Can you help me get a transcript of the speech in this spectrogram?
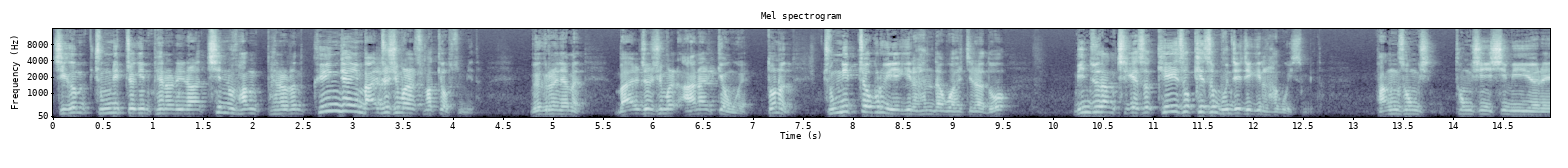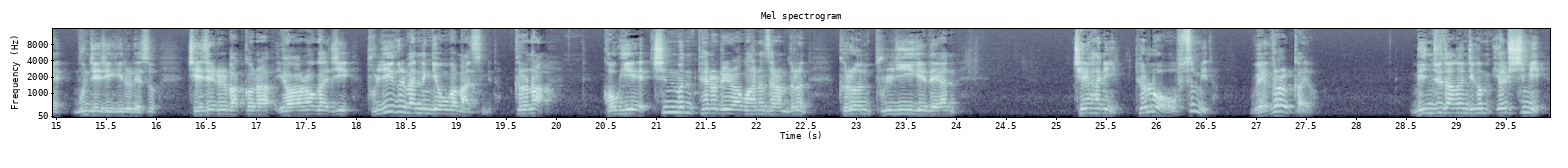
지금 중립적인 패널이나 친황 패널은 굉장히 말조심을 할 수밖에 없습니다. 왜 그러냐면 말조심을 안 할 경우에 또는 중립적으로 얘기를 한다고 할지라도 민주당 측에서 계속해서 문제 제기를 하고 있습니다. 방송통신심의위원회 문제 제기를 해서 제재를 받거나 여러 가지 불이익을 받는 경우가 많습니다. 그러나 거기에 친문 패널이라고 하는 사람들은 그런 불이익에 대한 제한이 별로 없습니다. 왜 그럴까요? 민주당은 지금 열심히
